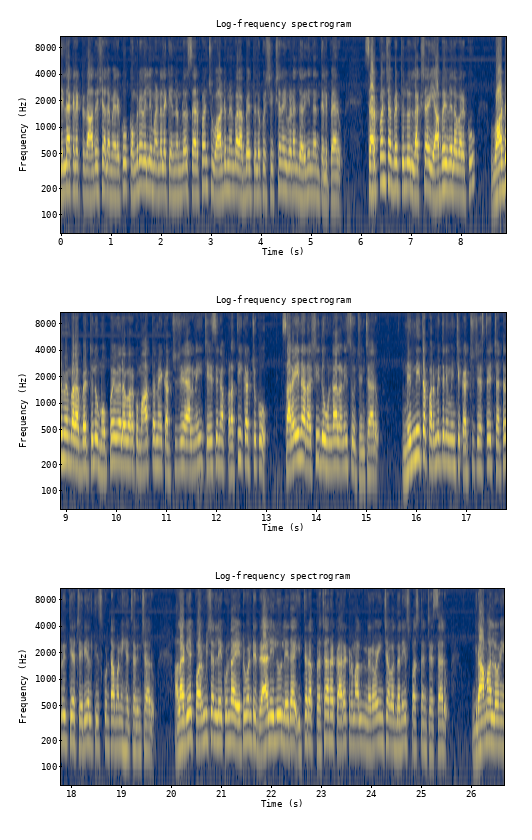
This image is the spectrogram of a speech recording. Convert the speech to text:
జిల్లా కలెక్టర్ ఆదేశాల మేరకు కొమరవెల్లి మండల కేంద్రంలో సర్పంచ్ వార్డు మెంబర్ అభ్యర్థులకు శిక్షణ ఇవ్వడం జరిగిందని తెలిపారు. సర్పంచ్ అభ్యర్థులు లక్ష యాభై వేల వరకు వార్డు మెంబర్ అభ్యర్థులు ముప్పై వేల వరకు మాత్రమే ఖర్చు చేయాలని చేసిన ప్రతి ఖర్చుకు సరైన రసీదు ఉండాలని సూచించారు. నిర్ణీత పరిమితిని మించి ఖర్చు చేస్తే చట్టరీత్యా చర్యలు తీసుకుంటామని హెచ్చరించారు. అలాగే పర్మిషన్ లేకుండా ఎటువంటి ర్యాలీలు లేదా ఇతర ప్రచార కార్యక్రమాలు నిర్వహించవద్దని స్పష్టం చేశారు. గ్రామాల్లోని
